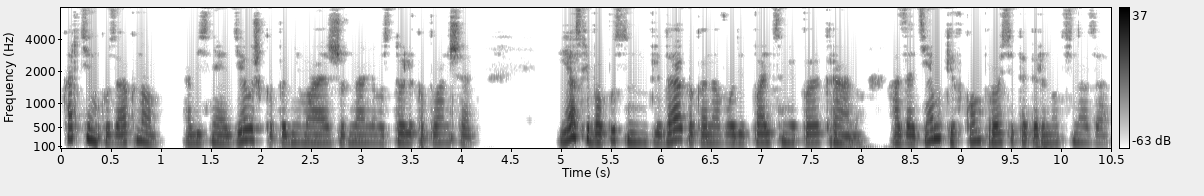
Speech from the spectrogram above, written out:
Картинку за окном, объясняет девушка, поднимая с журнального столика планшет. Я с любопытством наблюдаю, как она водит пальцами по экрану, а затем кивком просит обернуться назад.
